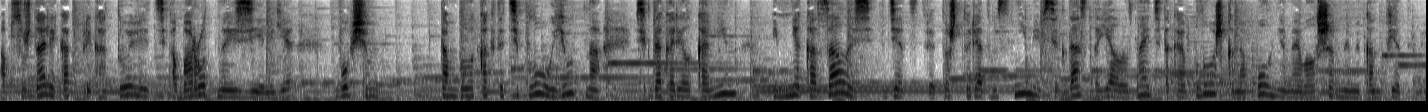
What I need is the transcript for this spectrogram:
обсуждали, как приготовить оборотное зелье. В общем, там было как-то тепло, уютно, всегда горел камин, и мне казалось в детстве то, что рядом с ними всегда стояла, знаете, такая плошка, наполненная волшебными конфетами.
